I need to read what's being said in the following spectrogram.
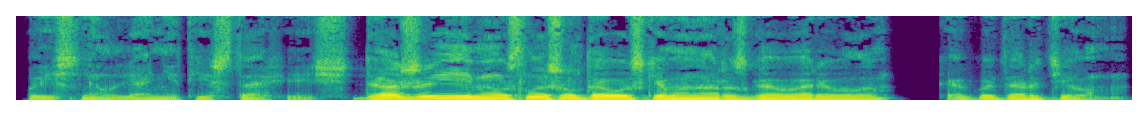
— пояснил Леонид Евстафьевич. «Даже имя услышал того, с кем она разговаривала. Какой-то Артем.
